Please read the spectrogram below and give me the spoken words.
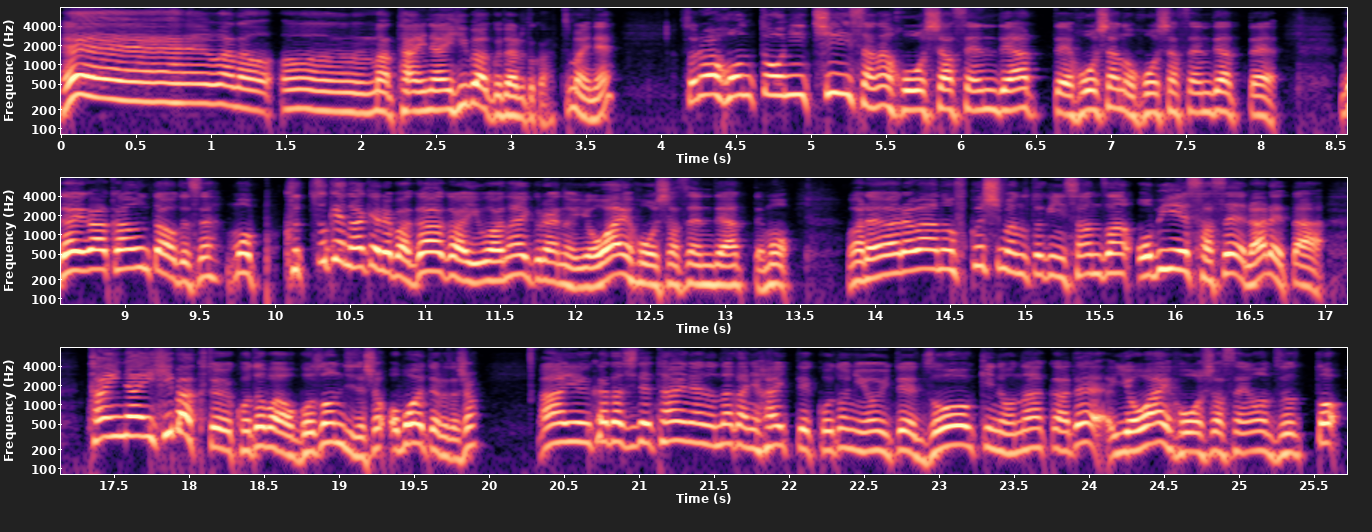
えー、まだ、うん、まあ、体内被曝であるとか、つまりね、それは本当に小さな放射線であって、放射能放射線であって、ガイガーカウンターをですね、もうくっつけなければガーガー言わないくらいの弱い放射線であっても、我々はあの福島の時に散々怯えさせられた体内被曝という言葉をご存知でしょ？覚えてるでしょ？ああいう形で体内の中に入っていくことにおいて臓器の中で弱い放射線をずっと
